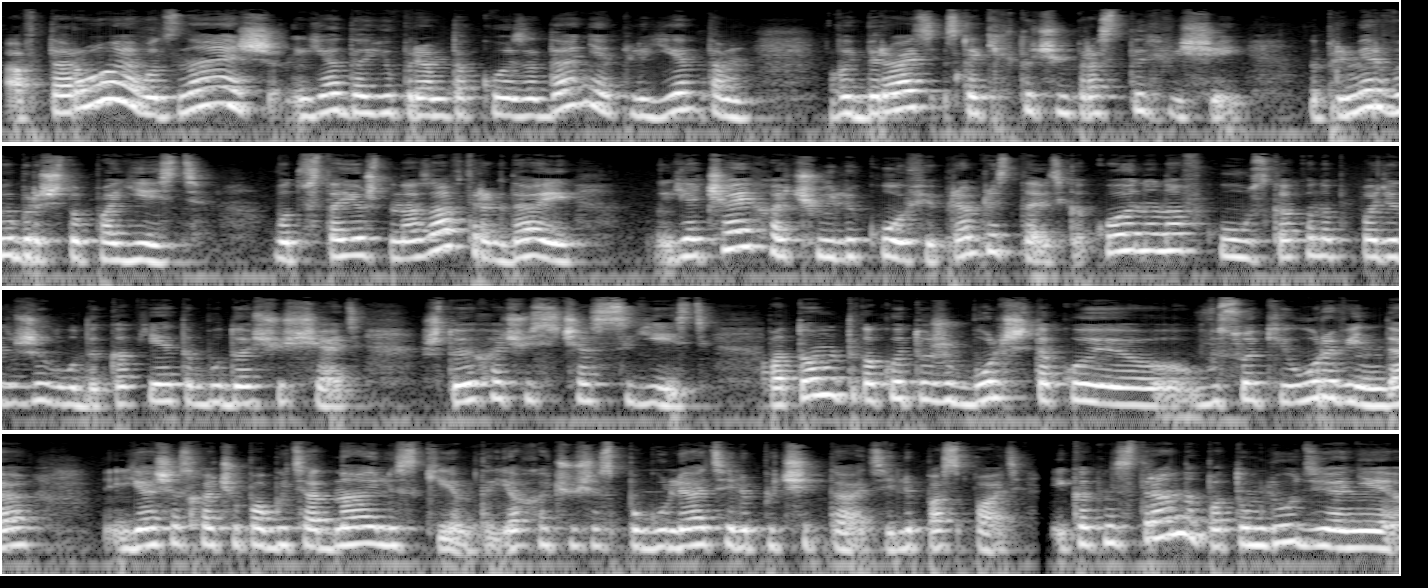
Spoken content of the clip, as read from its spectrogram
А второе, вот знаешь, я даю прям такое задание клиентам выбирать с каких-то очень простых вещей. Например, выбрать, что поесть. Вот встаешь ты на завтрак, да, и я чай хочу или кофе, прям представить, какое оно на вкус, как оно попадет в желудок, как я это буду ощущать, что я хочу сейчас съесть. Потом это какой-то уже больше такой э, высокий уровень, да, я сейчас хочу побыть одна или с кем-то, я хочу сейчас погулять или почитать, или поспать. И как ни странно, потом люди, они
